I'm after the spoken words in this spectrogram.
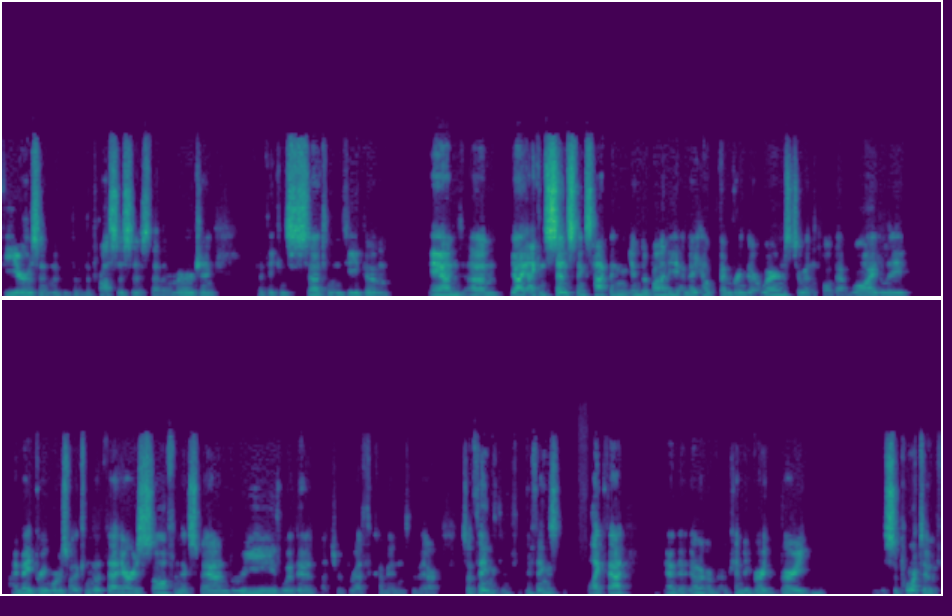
fears and the, the processes that are emerging, that they can settle and deepen. And um, yeah, I, I, can sense things happening in their body. I may help them bring their awareness to it and hold that widely. I may bring words, well, can let that area soften, expand, breathe with it, let your breath come into there. So things, things like that uh, can be very, very supportive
